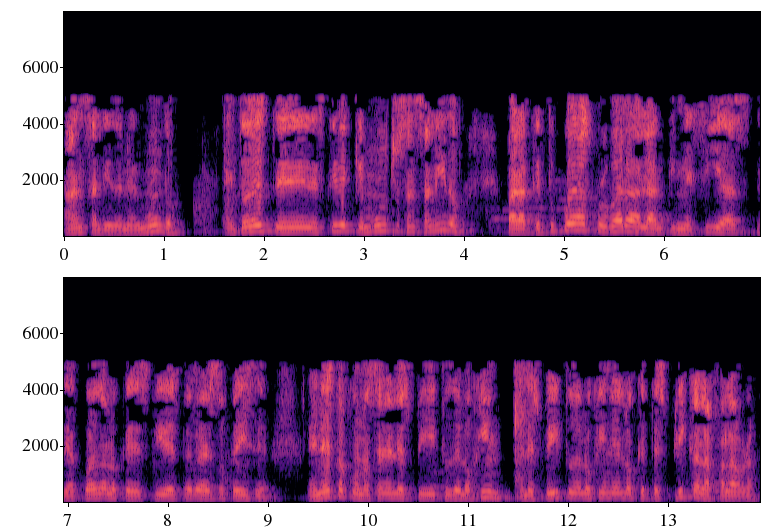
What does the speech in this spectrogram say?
han salido en el mundo. Entonces te describe que muchos han salido, para que tú puedas probar al antimesías, de acuerdo a lo que describe este verso, te dice, en esto conocer el espíritu de Elohim. El espíritu de Elohim es lo que te explica la palabra.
